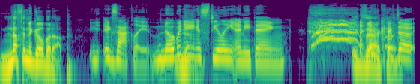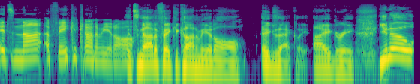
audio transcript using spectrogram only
nothing to go but up. Exactly. Nobody yeah. is stealing anything. Exactly. crypto, it's not a fake economy at all. It's not a fake economy at all. Exactly. I agree. You know,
